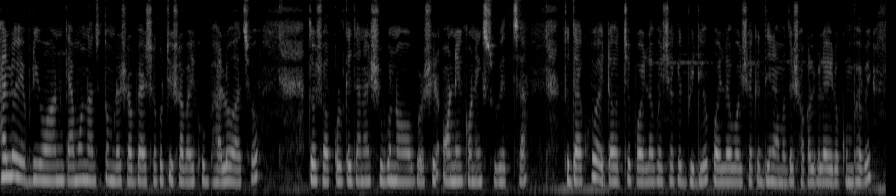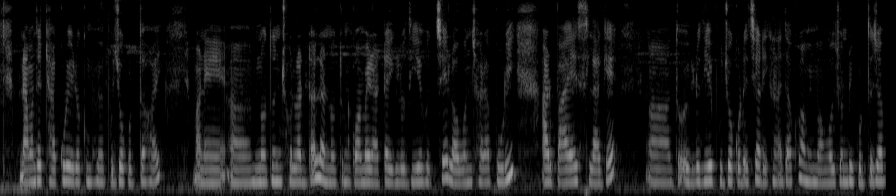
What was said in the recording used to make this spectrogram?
হ্যালো এভরিওয়ান কেমন আছো তোমরা সবাই? আশা করছি সবাই খুব ভালো আছো। তো সকলকে জানাই শুভ নববর্ষের অনেক অনেক শুভেচ্ছা। তো দেখো, এটা হচ্ছে পয়লা বৈশাখের ভিডিও পয়লা বৈশাখের দিন আমাদের সকালবেলা এরকমভাবে মানে আমাদের ঠাকুর এরকমভাবে পুজো করতে হয়। মানে নতুন ছোলার ডাল আর নতুন গমের আটা এগুলো দিয়ে হচ্ছে লবণ ছাড়া পুরি আর পায়েস লাগে। তো ওইগুলো দিয়ে পুজো করেছি। আর এখানে দেখো আমি মঙ্গলচণ্ডী করতে যাব,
